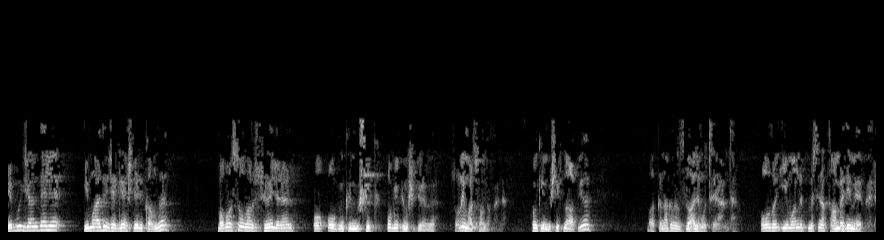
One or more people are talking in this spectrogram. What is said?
Ebu Cendel'i iman edince genç delikanlı babası olan Süheyl denen o, o günkü müşrik, o günkü müşrik dönemi. Sonra iman sonunda böyle. O günkü müşrik ne yapıyor? Bakın ne kadar zalim muhteremler. Oğlun iman etmesine tahammül edemiyor böyle.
